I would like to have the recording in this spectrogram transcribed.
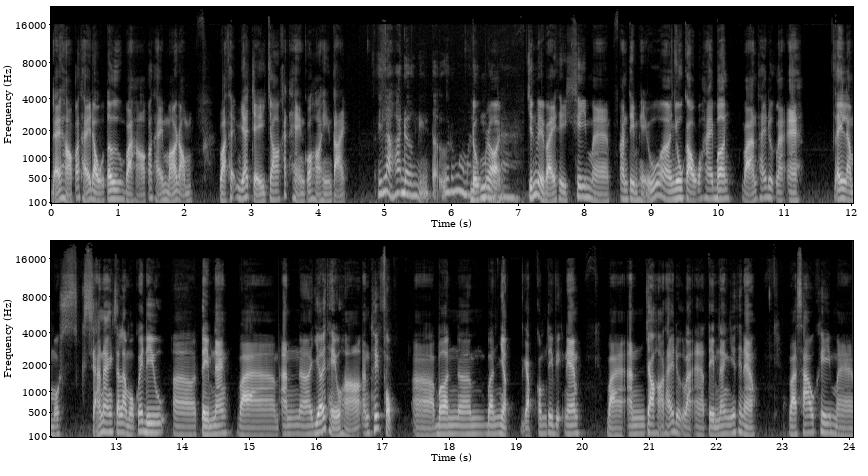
để họ có thể đầu tư và họ có thể mở rộng và thêm giá trị cho khách hàng của họ hiện tại ý là hóa đơn điện tử đúng không anh? đúng rồi à. chính vì vậy thì khi mà anh tìm hiểu uh, nhu cầu của hai bên và anh thấy được là à đây là một khả năng sẽ là một cái deal uh, tiềm năng và anh uh, giới thiệu họ anh thuyết phục uh, bên uh, bên Nhật gặp công ty Việt Nam và anh cho họ thấy được là à tiềm năng như thế nào và sau khi mà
